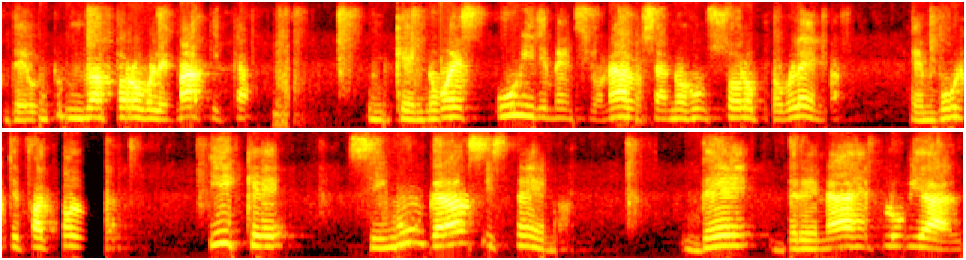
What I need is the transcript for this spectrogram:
de, una problemática que no es unidimensional, o sea, no es un solo problema, es multifactorial y que sin un gran sistema de drenaje pluvial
